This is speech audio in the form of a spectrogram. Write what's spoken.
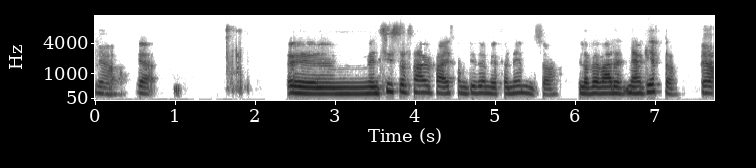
Ja. Ja. Øh, men sidst så snakkede vi faktisk om det der med fornemmelser. Eller hvad var det? Mærk efter. ja.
